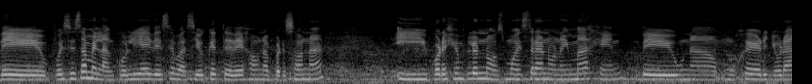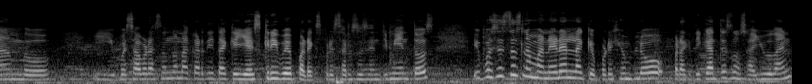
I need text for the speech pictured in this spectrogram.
de pues esa melancolía y de ese vacío que te deja una persona. Y por ejemplo nos muestran una imagen de una mujer llorando y pues abrazando una cartita que ella escribe para expresar sus sentimientos. Y pues esta es la manera en la que, por ejemplo, practicantes nos ayudan,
